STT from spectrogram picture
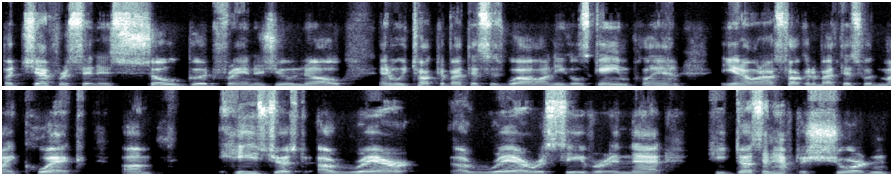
But Jefferson is so good, Fran, as you know, and we talked about this as well on Eagles game plan. You know, when I was talking about this with Mike Quick, um, he's just a rare a rare receiver in that he doesn't have to shorten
